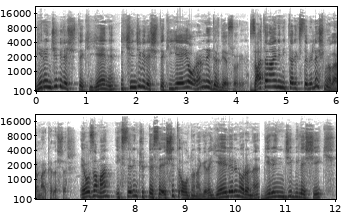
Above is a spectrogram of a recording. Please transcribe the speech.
birinci bileşikteki y'nin ikinci bileşikteki y'ye oranı nedir diye soruyor. Zaten aynı miktar x ile birleşmiyorlar mı arkadaşlar? E o zaman x'lerin kütlesi eşit olduğuna göre y'lerin oranı birinci bileşik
